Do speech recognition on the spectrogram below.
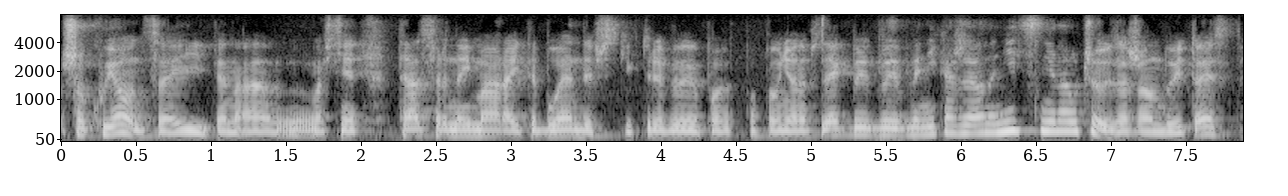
szokujące i ten właśnie transfer Neymara i te błędy wszystkie, które były po- popełnione, to jakby wy- wynika, że one nic nie nauczyły zarządu i to jest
